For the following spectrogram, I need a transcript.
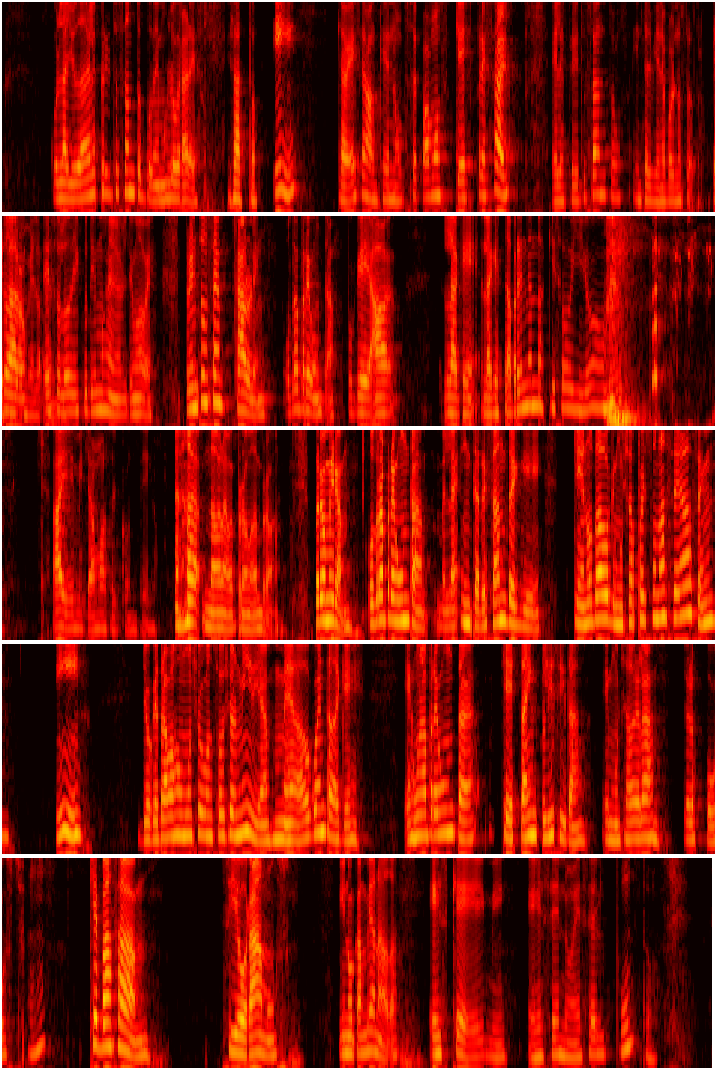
con la ayuda del Espíritu Santo podemos lograr eso. Exacto. Y que a veces, aunque no sepamos qué expresar, el Espíritu Santo interviene por nosotros. Que claro, lo eso lo discutimos en la última vez. Pero entonces, Carolyn, otra pregunta, porque ah, la, que, la que está aprendiendo aquí soy yo. Ay, Amy, ¿qué vamos a hacer contigo? No, no, es broma, es broma. Pero mira, otra pregunta ¿verdad? interesante que, que he notado que muchas personas se hacen y yo que trabajo mucho con social media me he dado cuenta de que es una pregunta que está implícita en muchas de, las de los posts. ¿Qué pasa si oramos y no cambia nada? Es que, Amy, ese no es el punto.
